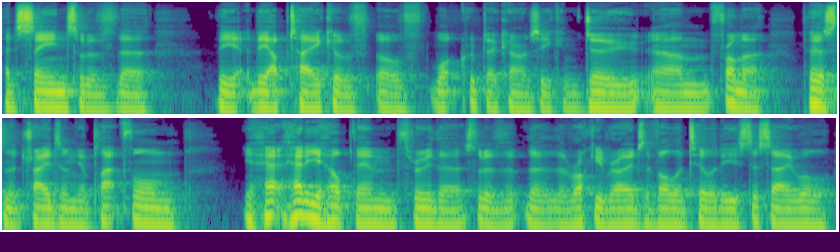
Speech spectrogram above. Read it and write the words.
had seen sort of the the the uptake of, of what cryptocurrency can do. Um, from a person that trades on your platform, yeah, how, how do you help them through the sort of the, the, the rocky roads, the volatilities to say, well,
